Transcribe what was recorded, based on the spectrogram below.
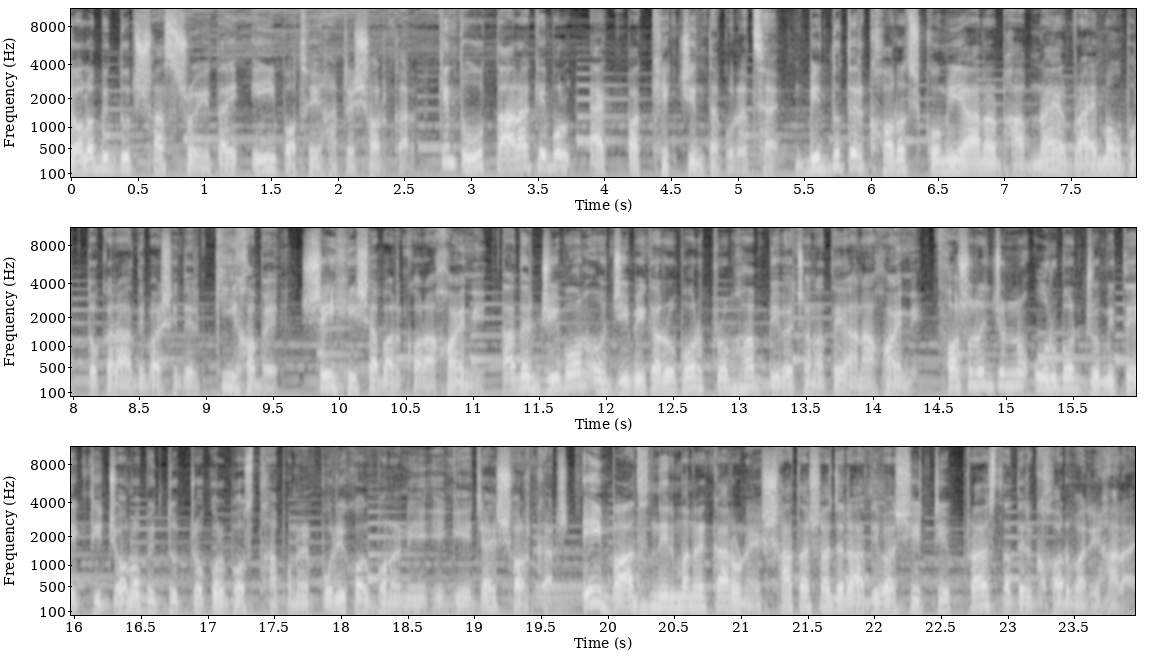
জলবিদ্যুৎ সাশ্রয়ী, তাই এই পথে হাঁটে সরকার। কিন্তু তারা কেবল একপাক্ষিক চিন্তা করেছে। বিদ্যুতের খরচ কমিয়ে আনার ভাবনায় রাইমা উপত্যকার আদিবাসীদের কি হবে, সেই হিসাব আর করা হয়নি। তাদের জীবন ও জীবিকার উপর প্রভাব বিবেচনাতে আনা হয়নি। ফসলের জন্য উর্বর জমিতে একটি জলবিদ্যুৎ প্রকল্প স্থাপনের পরিকল্পনা নিয়ে এগিয়ে যায় সরকার। এই বাঁধ নির্মাণের কারণে সাতাশ হাজার আদিবাসী টিপ্রাস তাদের ঘরবাড়ি হারায়।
